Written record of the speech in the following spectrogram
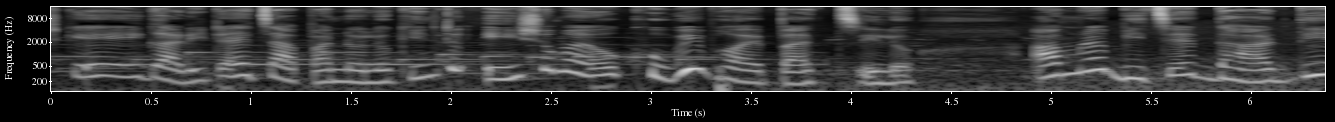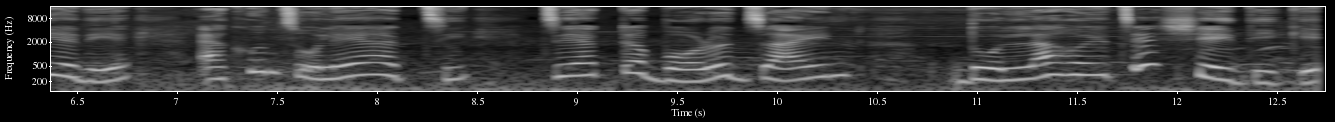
আরুষকে এই গাড়িটায় চাপানো হলো, কিন্তু এই সময় ও খুবই ভয় পাচ্ছিল। আমরা বিচের ধার দিয়ে দিয়ে এখন চলে যাচ্ছি যে একটা বড় জাইন্ট দোল্লা হয়েছে সেই দিকে।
